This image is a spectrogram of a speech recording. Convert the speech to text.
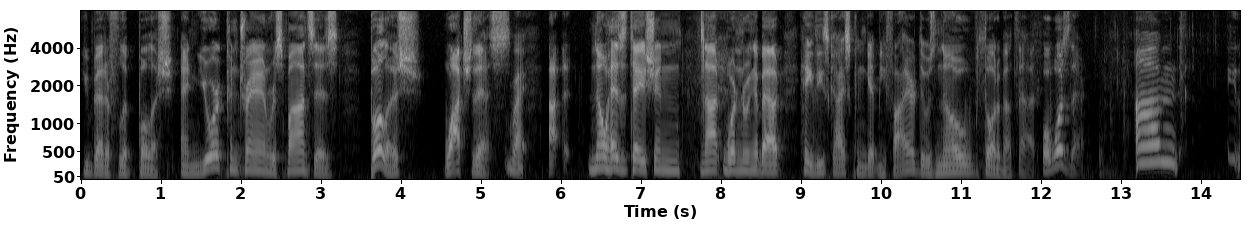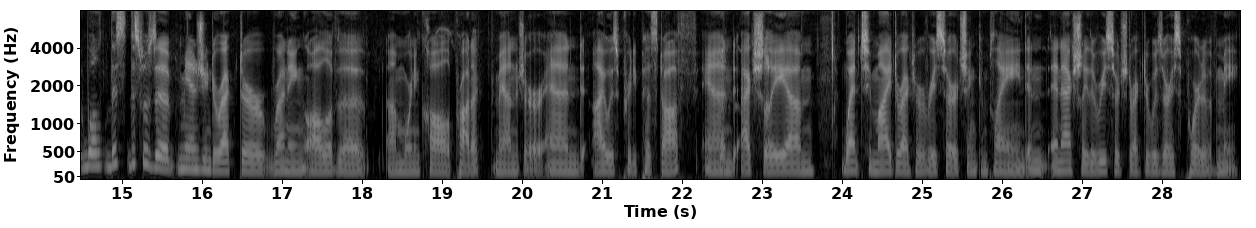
you better flip bullish." And your contrarian response is, "Bullish, watch this." Right. Uh, no hesitation, not wondering about, "Hey, these guys can get me fired." There was no thought about that, or was there? um Well, this this was a managing director running all of the um, morning call product manager, and I was pretty pissed off, and actually um, went to my director of research and complained, and and actually the research director was very supportive of me,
